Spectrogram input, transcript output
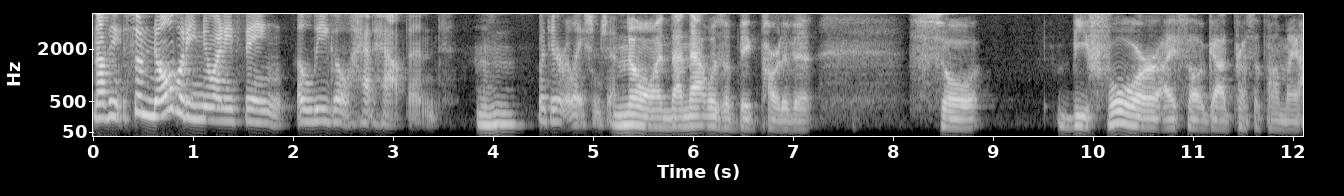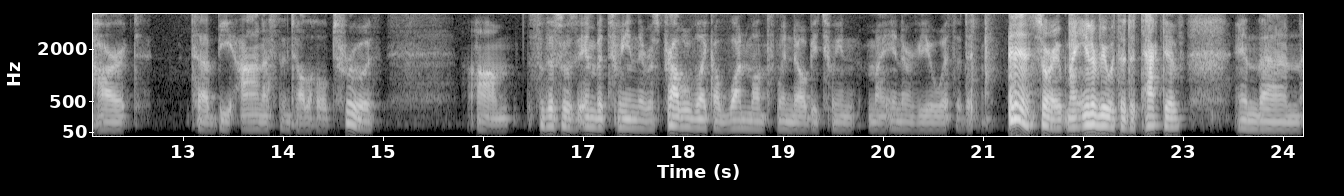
Nothing. So nobody knew anything illegal had happened with your relationship. No, and then that was a big part of it. So before I felt God press upon my heart to be honest and tell the whole truth. Um, so this was in between. There was probably like a one month window between my interview with the de- sorry my interview with the detective, and then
